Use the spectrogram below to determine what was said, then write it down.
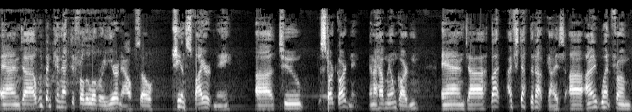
And uh, we've been connected for a little over a year now. So she inspired me uh, to start gardening, and I have my own garden. And uh, but I've stepped it up, guys. Uh, I went from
